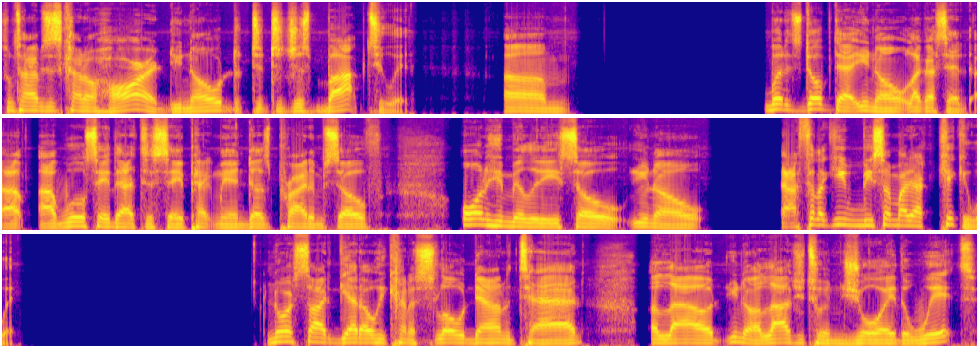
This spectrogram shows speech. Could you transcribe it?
Sometimes it's kind of hard, you know, to to just bop to it. Um, but it's dope that you know, like I said, I I will say that to say Packman does pride himself on humility. So you know, I feel like he would be somebody I could kick it with. Northside Ghetto, he kind of slowed down a tad, allowed you know allowed you to enjoy the wit.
